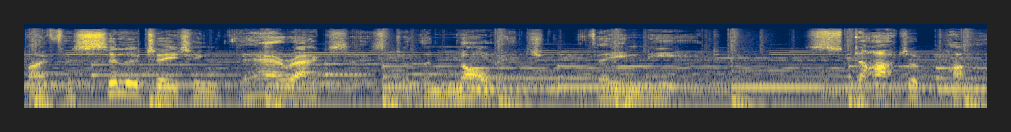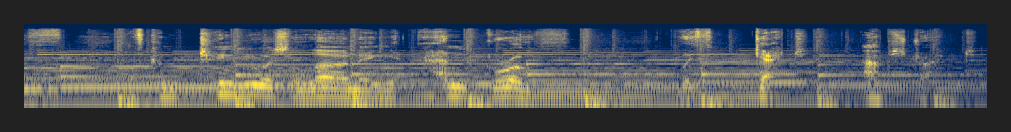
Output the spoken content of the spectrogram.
by facilitating their access to the knowledge they need. Start a path of continuous learning and growth with Get Abstract.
